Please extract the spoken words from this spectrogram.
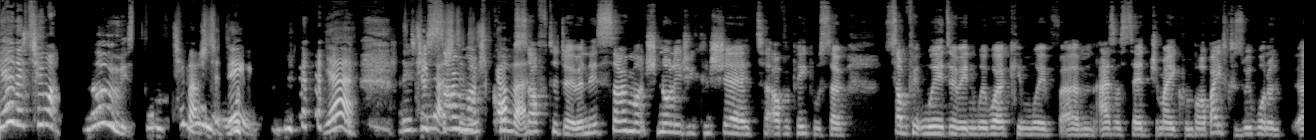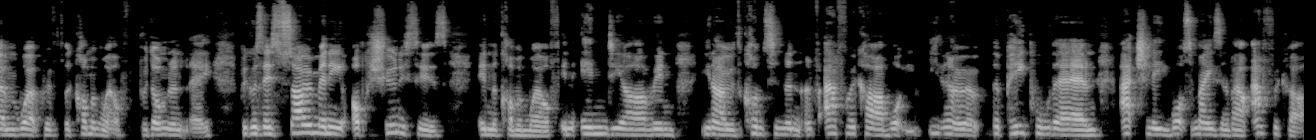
Yeah, there's too much to do. It's so Too much to do. Yeah. There's too just much so much cool stuff to do, and there's so much knowledge you can share to other people. So, something we're doing, we're working with, um, as I said, Jamaica and Barbados, because we want to um, work with the Commonwealth predominantly, because there's so many opportunities in the Commonwealth, in India, in you know the continent of Africa. What you- know, the people there, and actually, what's amazing about Africa,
